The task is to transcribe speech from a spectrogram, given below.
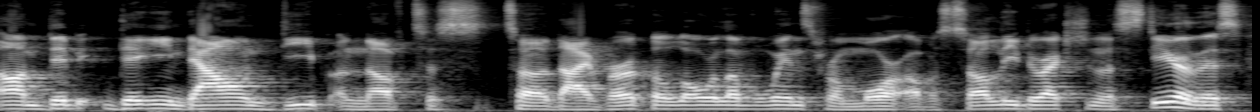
um, digging down deep enough to, to divert the lower level winds from more of a southerly direction to steer this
